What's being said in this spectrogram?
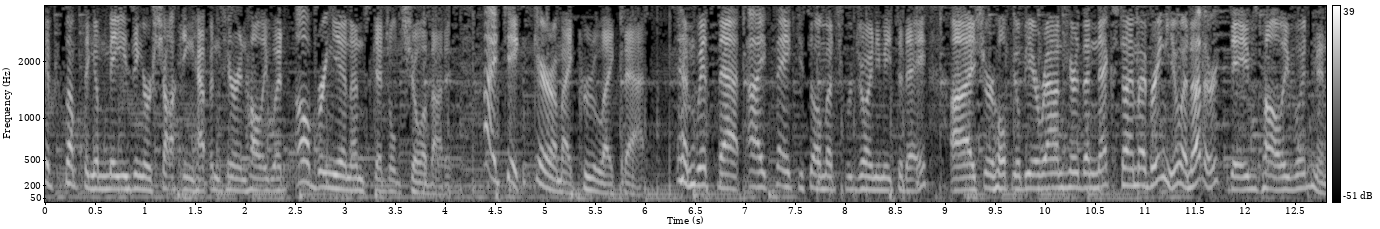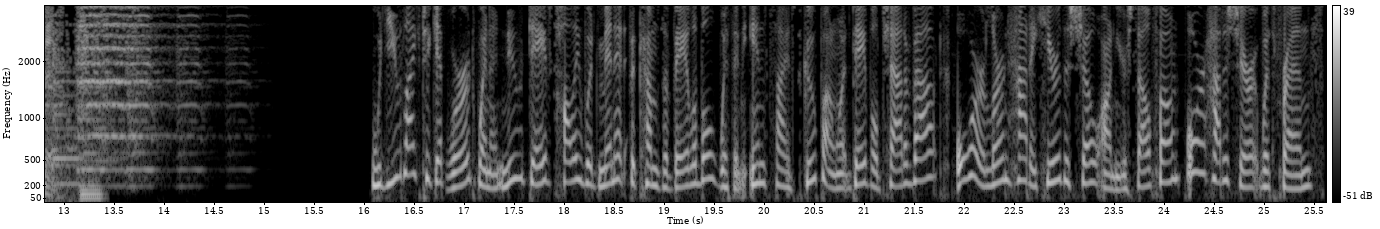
If something amazing or shocking happens here in Hollywood, I'll bring you an unscheduled show about it. I take care of my crew like that. And with that, I thank you so much for joining me today. I sure hope you'll be around here the next time I bring you another Dave's Hollywood Minute. Would you like to get word when a new Dave's Hollywood Minute becomes available with an inside scoop on what Dave will chat about? Or learn how to hear the show on your cell phone? Or how to share it with friends?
